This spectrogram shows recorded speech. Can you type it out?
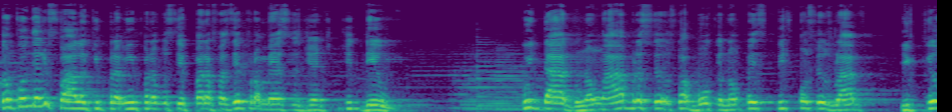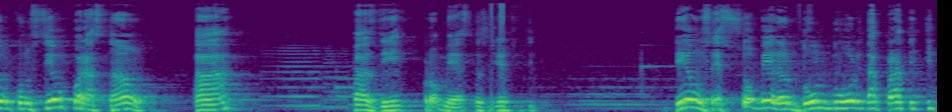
Então, quando ele fala aqui para mim para você, para fazer promessas diante de Deus, cuidado, não abra seu, sua boca, não precipite com seus lábios e com seu coração a fazer promessas diante de Deus. Deus é soberano, dono do ouro e da prata e de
